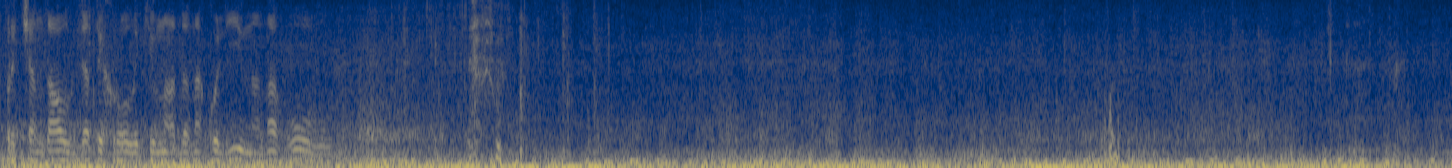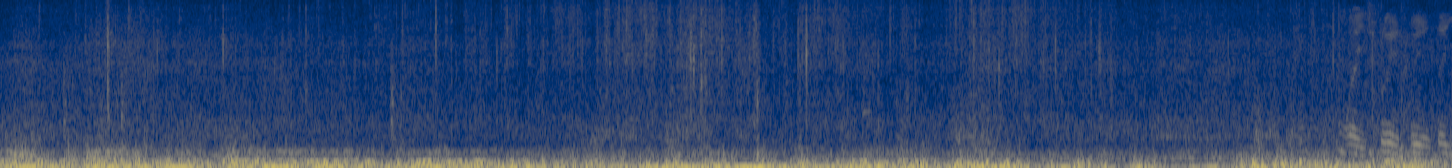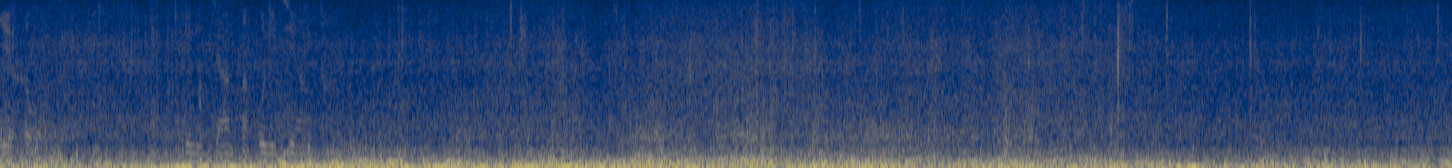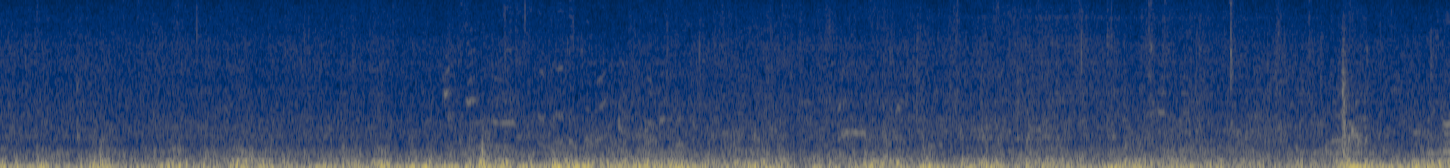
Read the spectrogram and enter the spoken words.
Причандал для тих роликів треба на коліна, на голову. Ой, що я, то заїхав. Поліціант на поліціанта.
